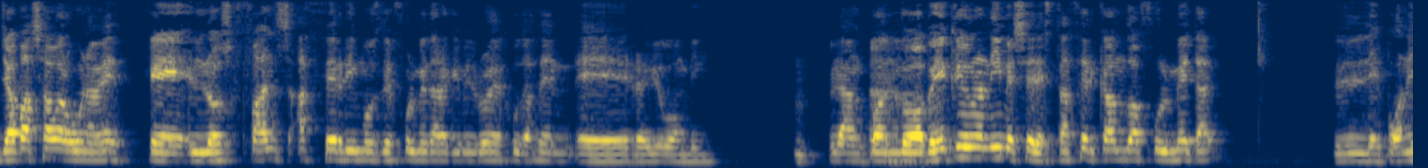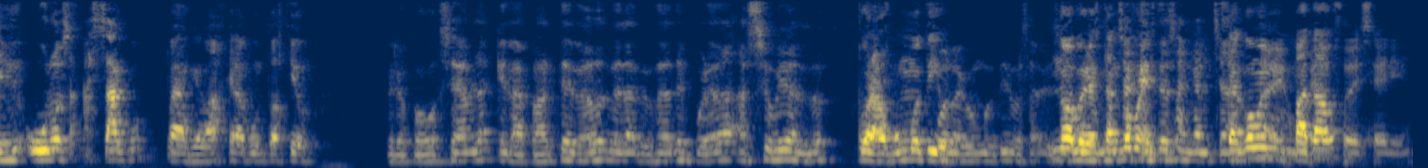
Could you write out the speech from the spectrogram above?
ya ha pasado alguna vez que los fans acérrimos de Full Metal Alchemist Brotherhood hacen eh, review bombing. Mm. En plan, cuando Ah. ven que un anime se le está acercando a Full Metal, le ponen unos a saco para que baje la puntuación. Pero poco se habla que la parte 2 de la tercera temporada ha subido al 2. Por algún motivo. Por algún motivo, ¿sabes? No, pero están mucha como- gente se ha enganchado. está como Ah, es un empatado. pedazo de serie.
